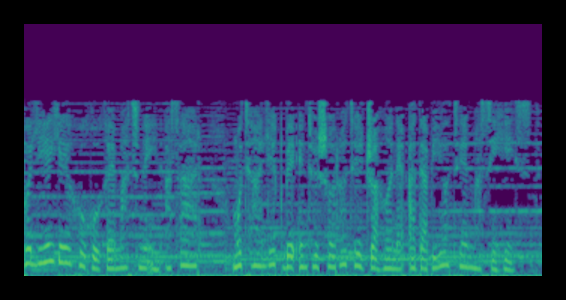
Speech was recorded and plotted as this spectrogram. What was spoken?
کلیه حقوق متن این اثر متعلق به انتشارات جهان ادبیات مسیحی است.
